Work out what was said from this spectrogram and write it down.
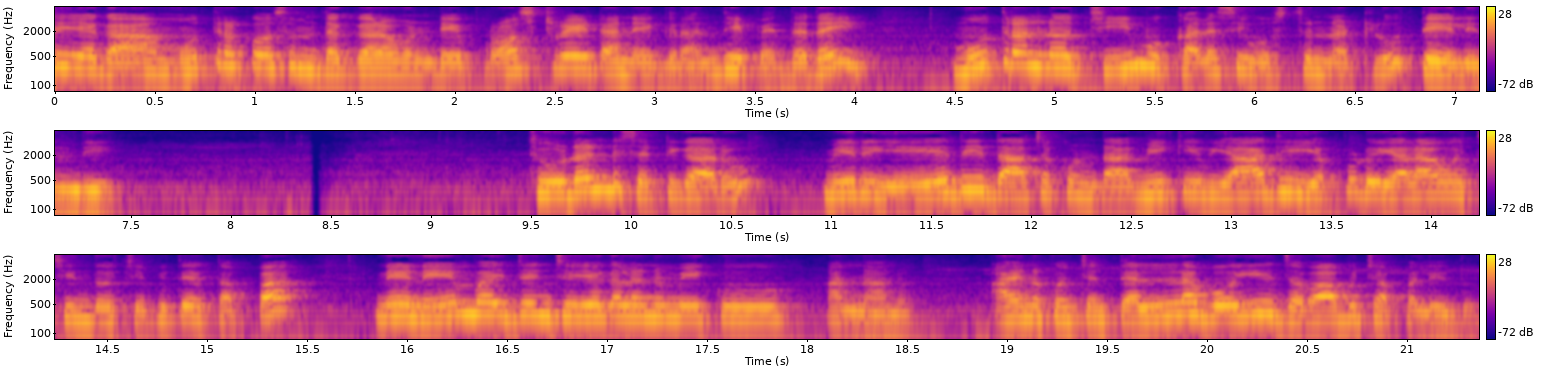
చేయగా మూత్రకోశం దగ్గర ఉండే ప్రోస్ట్రేట్ అనే గ్రంథి పెద్దదై మూత్రంలో చీము కలిసి వస్తున్నట్లు తేలింది. చూడండి శెట్టిగారు మీరు ఏదీ దాచకుండా మీకు ఈ వ్యాధి ఎప్పుడు ఎలా వచ్చిందో చెబితే తప్ప నేనేం వైద్యం చేయగలను మీకు? అన్నాను. ఆయన కొంచెం తెల్లబోయి జవాబు చెప్పలేదు.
